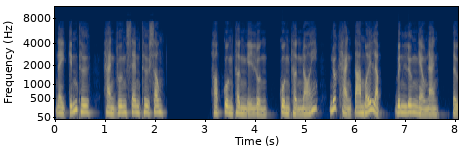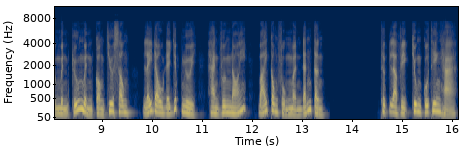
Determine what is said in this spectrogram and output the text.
Này kính thư, Hàng Vương xem thư xong. Họp quần thần nghị luận, quần thần nói, nước Hàng ta mới lập, binh lương nghèo nàn, tự mình cứu mình còn chưa xong, lấy đâu để giúp người, Hàng Vương nói, bái công phụng mệnh đánh tần. Thực là việc chung của thiên hạ.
